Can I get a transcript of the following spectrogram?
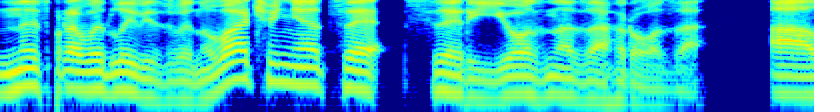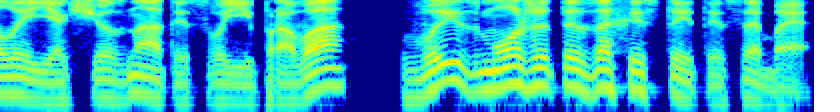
несправедливі звинувачення це серйозна загроза. Але якщо знати свої права, ви зможете захистити себе.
